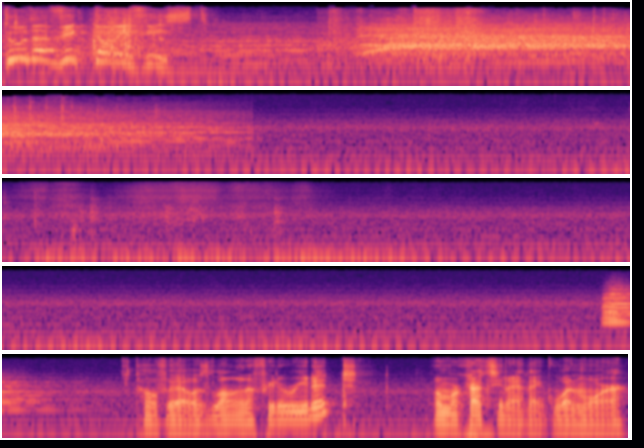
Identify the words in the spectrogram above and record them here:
to the victory feast! Hopefully that was long enough for you to read it. One more cutscene, I think. One more.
